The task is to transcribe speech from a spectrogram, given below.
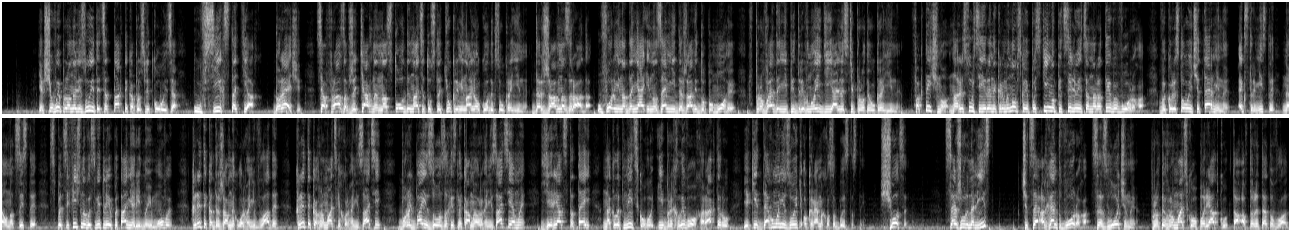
Якщо ви проаналізуєте, ця тактика прослідковується у всіх статтях. До речі, ця фраза вже тягне на 111 статтю Кримінального кодексу України. Державна зрада у формі надання іноземній державі допомоги в проведенні підривної діяльності проти України. Фактично, на ресурсі Ірини Кременовської постійно підсилюються наративи ворога, використовуючи терміни екстремісти, неонацисти, специфічно висвітлює питання рідної мови, критика державних органів влади, критика громадських організацій, боротьба із зоозахисниками організаціями, є ряд статей наклепницького і брехливого характеру, які дегуманізують окремих особистостей. Що це? Це журналіст? Чи це агент ворога? Це злочини проти громадського порядку та авторитету влади.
